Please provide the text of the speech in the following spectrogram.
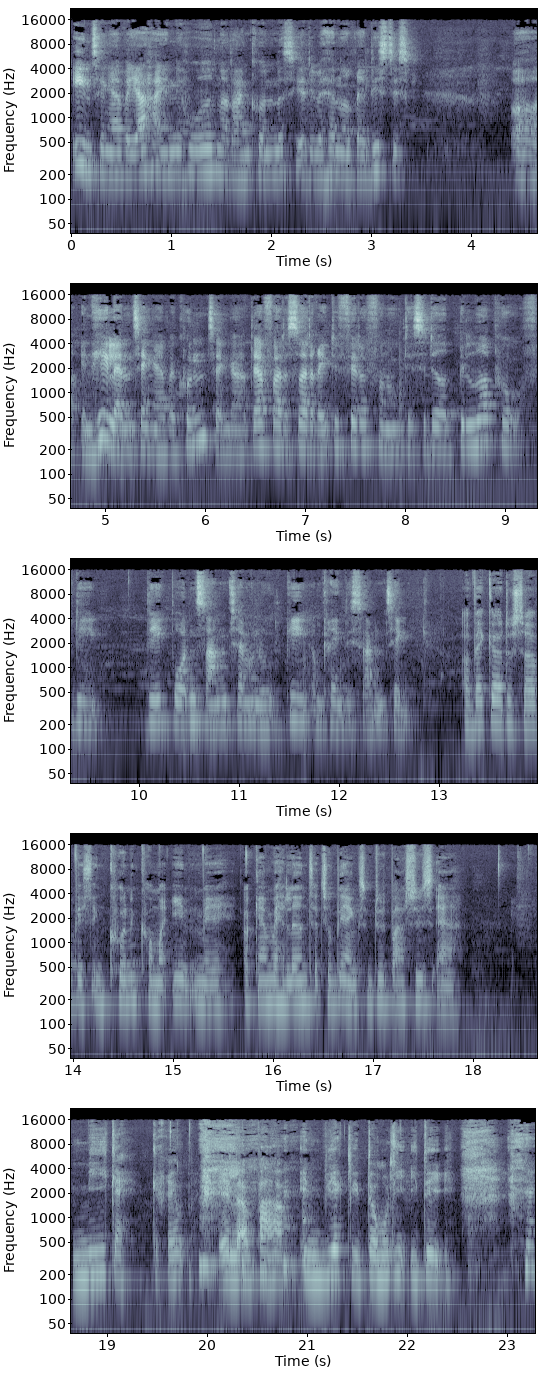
en ting er, hvad jeg har inde i hovedet, når der er en kunde, der siger, at de vil have noget realistisk. Og en helt anden ting er, hvad kunden tænker. Derfor er det, så er det rigtig fedt at få nogle deciderede billeder på, fordi vi ikke bruger den samme terminologi omkring de samme ting. Og hvad gør du så, hvis en kunde kommer ind med og gerne vil have lavet en tatovering, som du bare synes er mega grim, eller bare en virkelig dårlig idé?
